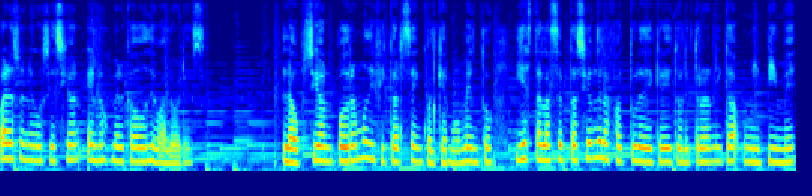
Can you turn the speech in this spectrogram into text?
para su negociación en los mercados de valores. La opción podrá modificarse en cualquier momento y hasta la aceptación de la factura de crédito electrónica MIPYME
